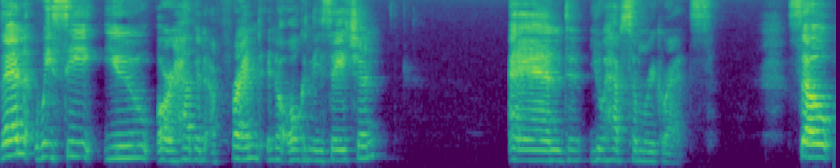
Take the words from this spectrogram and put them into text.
Then we see you are having a friend in an organization and you have some regrets. So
